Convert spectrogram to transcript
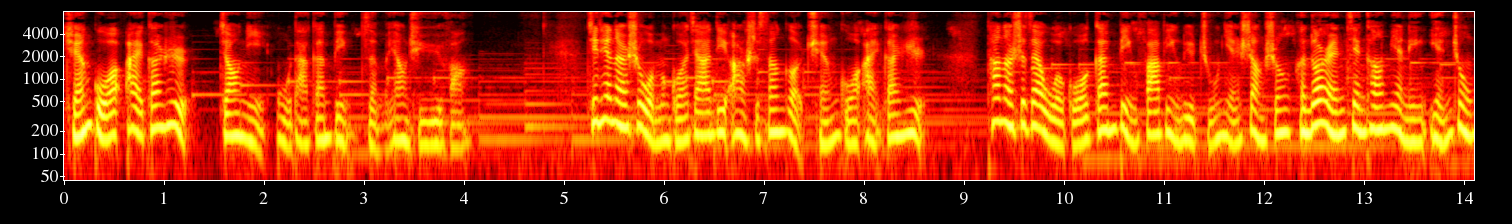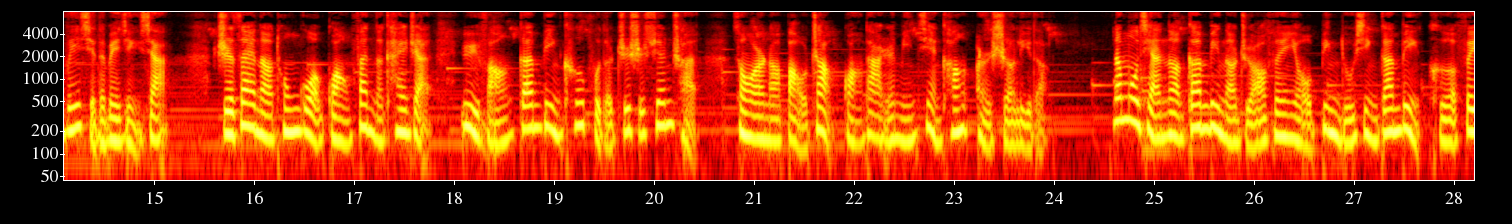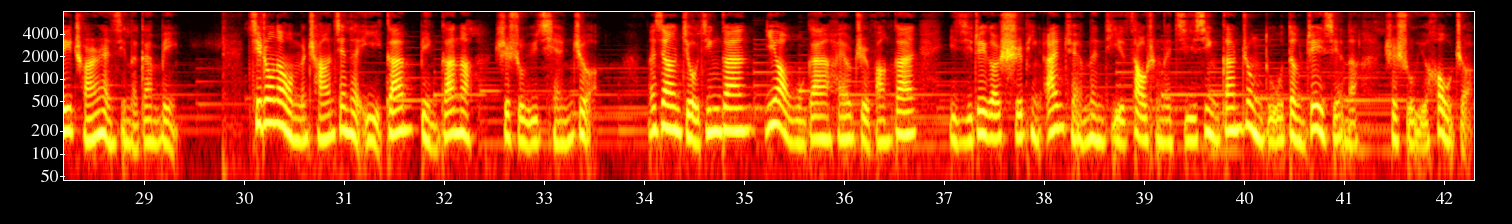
全国爱肝日，教你五大肝病怎么样去预防。今天呢，是我们国家第二十三个全国爱肝日，它呢是在我国肝病发病率逐年上升，很多人健康面临严重威胁的背景下，旨在呢通过广泛的开展预防肝病科普的知识宣传，从而呢保障广大人民健康而设立的。那目前呢，肝病呢主要分有病毒性肝病和非传染性的肝病。其中呢，我们常见的乙肝、丙肝呢是属于前者。那像酒精肝、药物肝、还有脂肪肝，以及这个食品安全问题造成的急性肝中毒等这些呢，是属于后者。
